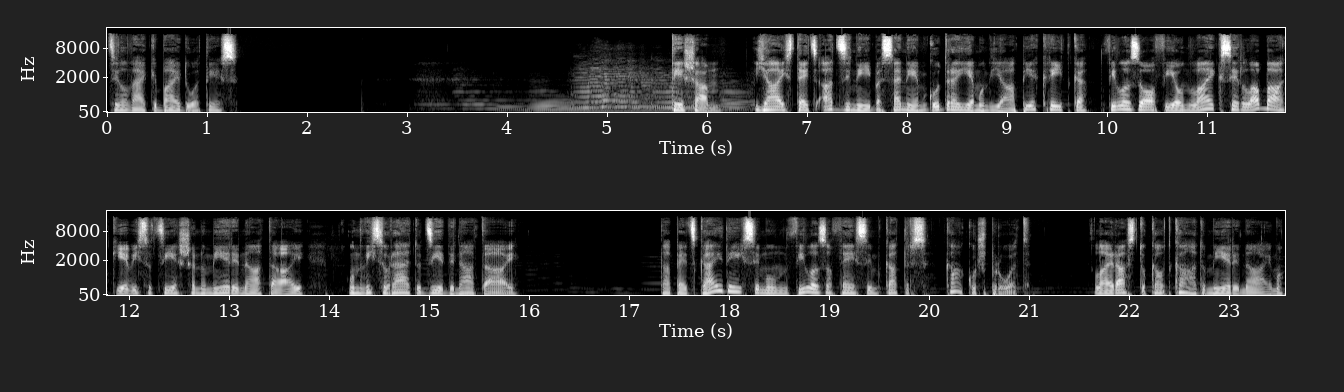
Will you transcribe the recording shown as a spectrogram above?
cilvēki baidoties. Tiešām jāizteic atzinība seniem gudrajiem un jāpiekrīt, ka filozofija un laiks ir labākie visu ciešanu mierinātāji un visu rētu dziedinātāji. Tāpēc gaidīsim un filozofēsim katrs kā kurš prot, lai rastu kaut kādu mierinājumu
